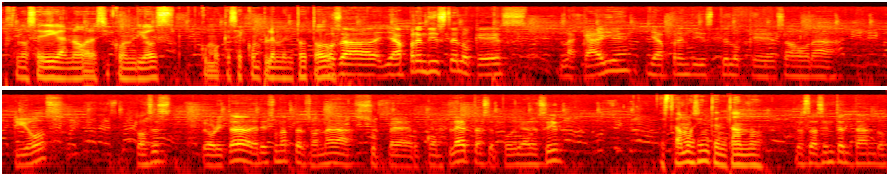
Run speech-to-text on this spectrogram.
pues no se diga, ¿no? Ahora sí con Dios como que se complementó todo. O sea, ya aprendiste lo que es la calle, ya aprendiste lo que es ahora Dios. Entonces, ahorita eres una persona súper completa, se podría decir. Estamos intentando. Lo estás intentando.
